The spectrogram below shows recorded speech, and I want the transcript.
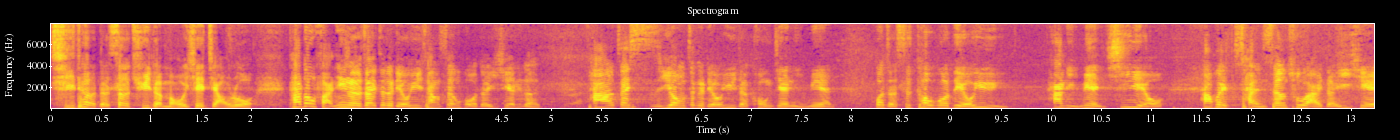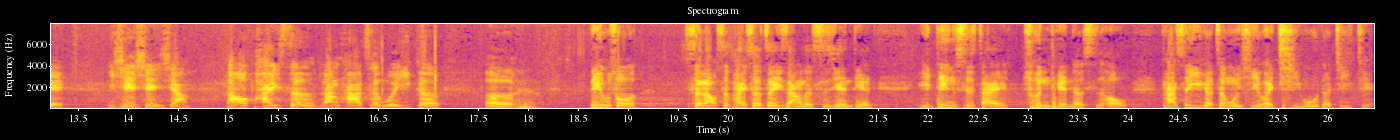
奇特的社区的某一些角落，它都反映了在这个流域上生活的一些人，他在使用这个流域的空间里面，或者是透过流域它里面溪流，它会产生出来的一些一些现象，然后拍摄让它成为一个呃，例如说沈老师拍摄这一张的时间点，一定是在春天的时候，它是一个曾文溪会起雾的季节。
